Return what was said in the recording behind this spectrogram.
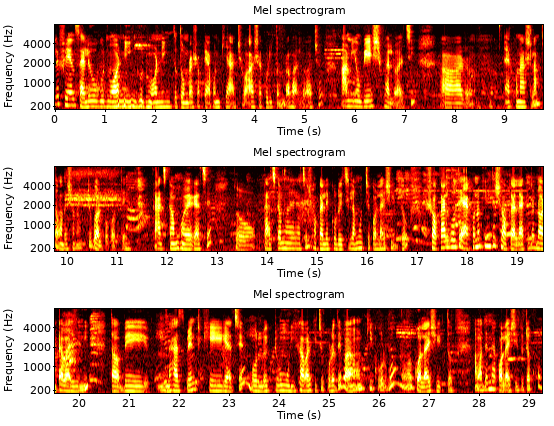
Hello friends hello good morning good morning তো তোমরা সব কেমন কি আছো? আশা করি তোমরা ভালো আছো। আমিও বেশ ভালো আছি। আর এখন আসলাম তোমাদের সঙ্গে একটু গল্প করতে। কাজ কাম হয়ে গেছে। তো কাজ কাম হয়ে গেছে, সকালে করেছিলাম হচ্ছে কলাই সিদ্ধ। সকাল বলতে এখনও কিন্তু সকাল এখনও নটা বাজেনি। তবে হাজব্যান্ড খেয়ে গেছে, বলল একটু মুড়ি খাবার কিছু করে দে, বা কী করব? কলাই সিদ্ধ। আমাদের না কলাই সিদ্ধটা খুব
